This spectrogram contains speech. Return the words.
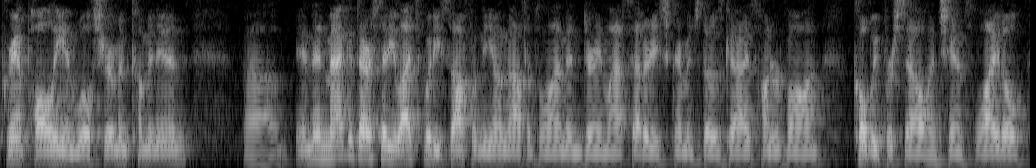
Grant Pauly and Will Sherman coming in. Um, and then MacIntyre said he liked what he saw from the young offensive linemen during last Saturday's scrimmage. Those guys, Hunter Vaughn, Colby Purcell, and Chance Lytle.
